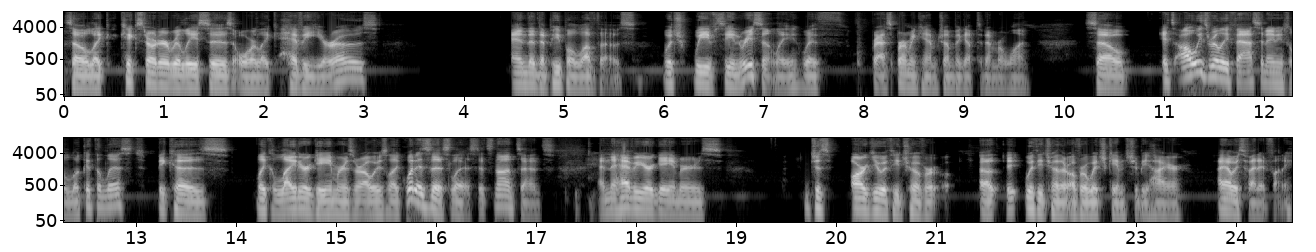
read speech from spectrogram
So like Kickstarter releases or like heavy euros, and then the people love those, which we've seen recently with Brass Birmingham jumping up to number one. So it's always really fascinating to look at the list because like lighter gamers are always like, "What is this list? It's nonsense," and the heavier gamers just argue with each over uh, with each other over which games should be higher. I always find it funny.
